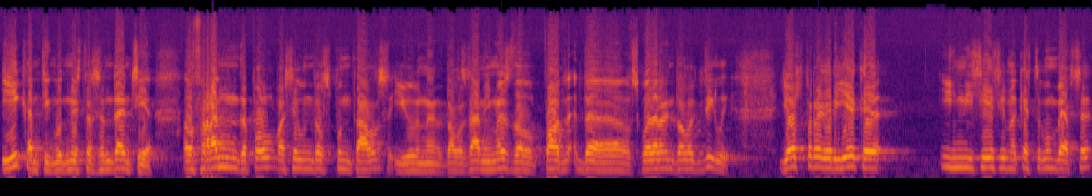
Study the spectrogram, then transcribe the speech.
i que han tingut més transcendència. El Ferran de Pol va ser un dels puntals i una de les ànimes del pont, dels quaderns de l'exili. Jo us pregaria que iniciéssim aquesta conversa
